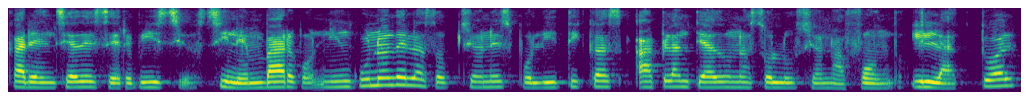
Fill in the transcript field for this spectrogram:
carencia de servicios. Sin embargo, ninguna de las opciones políticas ha planteado una solución a fondo y la actual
